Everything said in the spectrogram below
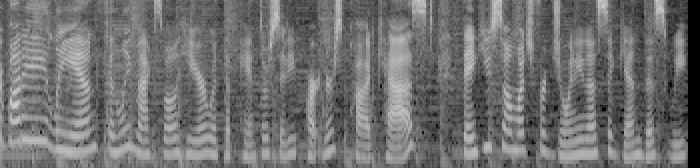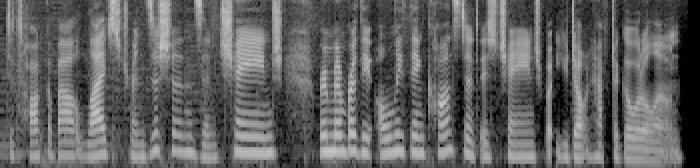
Everybody. Leann Finley Maxwell here with the Panther City Partners podcast. Thank you so much for joining us again this week to talk about life's transitions and change. Remember, the only thing constant is change, but you don't have to go it alone.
